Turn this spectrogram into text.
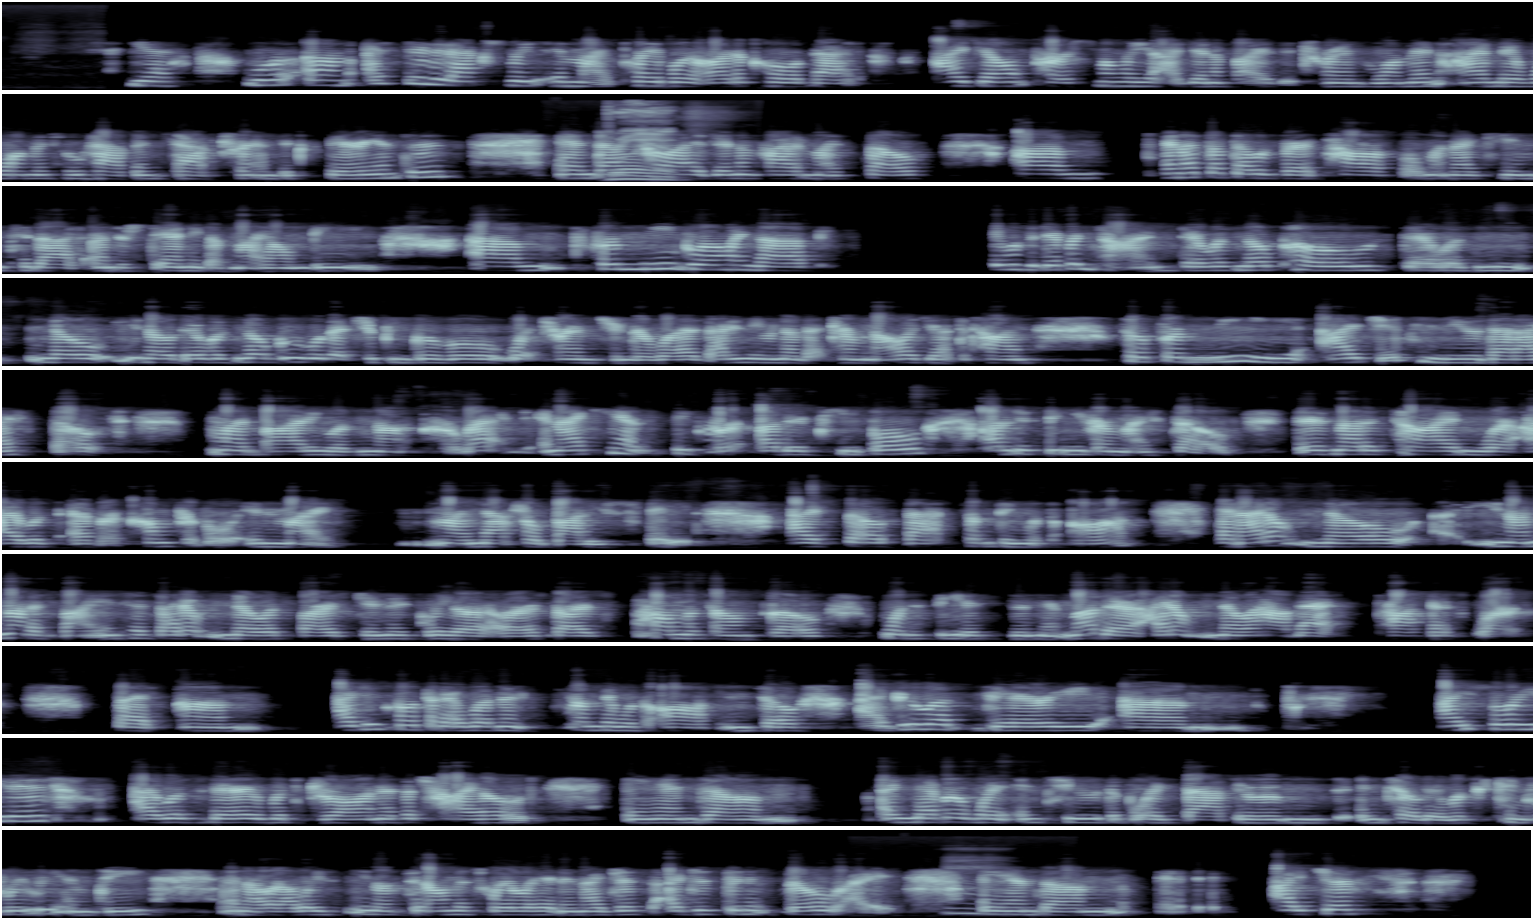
Yes. Well, um, I stated actually in my Playboy article that I don't personally identify as a trans woman. I'm a woman who happens to have trans experiences, and that's Brilliant. how I identified myself. Um, and I thought that was very powerful when I came to that understanding of my own being. Um, for me, growing up, it was a different time. There was no pose. There was no, you know, there was no Google that you can Google what transgender was. I didn't even know that terminology at the time. So for me, I just knew that I felt my body was not correct. And I can't speak for other people. I'm just speaking for myself. There's not a time where I was ever comfortable in my my natural body state. I felt that something was off. And I don't know, you know, I'm not a scientist. I don't know as far as genetically or, or as far as chromosomes go when a fetus is in their mother. I don't know how that process works. But um, I just felt that I wasn't, something was off. And so I grew up very um, isolated. I was very withdrawn as a child. And um, I never went into the boys' bathrooms until it was completely empty, and I would always, you know, sit on the toilet, and I just, I just didn't feel right, mm-hmm. and um, I just,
